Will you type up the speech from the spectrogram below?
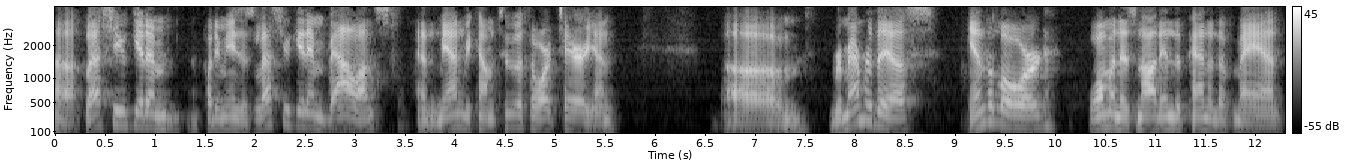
uh, lest you get him, what he means is, lest you get imbalanced and men become too authoritarian, um, remember this in the Lord, woman is not independent of man,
